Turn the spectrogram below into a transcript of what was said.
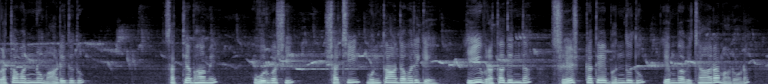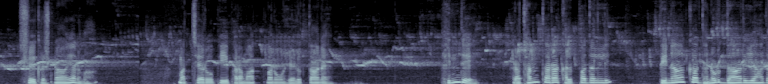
ವ್ರತವನ್ನು ಮಾಡಿದುದು. ಸತ್ಯಭಾಮೆ, ಊರ್ವಶಿ, ಶಚಿ ಮುಂತಾದವರಿಗೆ ಈ ವ್ರತದಿಂದ ಶ್ರೇಷ್ಠತೆ ಬಂದುದು ಎಂಬ ವಿಚಾರ ಮಾಡೋಣ. ಶ್ರೀಕೃಷ್ಣಾಯ ನಮಃ. ಮತ್ಸ್ಯರೂಪಿ ಪರಮಾತ್ಮನು ಹೇಳುತ್ತಾನೆ, ಹಿಂದೆ ರಥಂತರ ಕಲ್ಪದಲ್ಲಿ ಪಿನಾಕ ಧನುರ್ಧಾರಿಯಾದ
